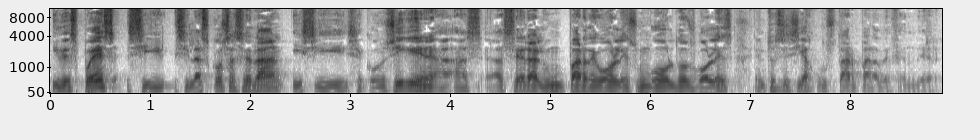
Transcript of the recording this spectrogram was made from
y después, si, si las cosas se dan y si se consigue hacer algún par de goles, un gol, dos goles, entonces sí ajustar para defender.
